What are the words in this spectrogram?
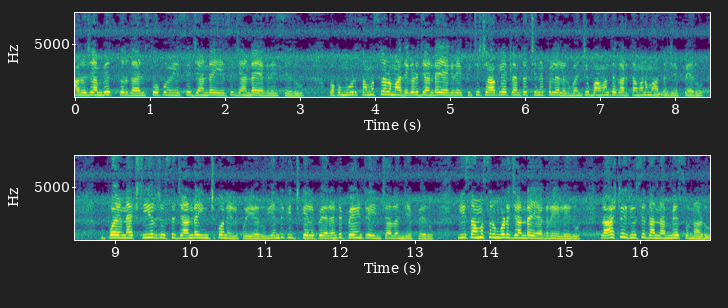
ఆ రోజు అంబేద్కర్ గారి స్తూపం వేసి జెండా వేసి జెండా ఎగరేశారు. ఒక మూడు సంవత్సరాలు మా దగ్గర జెండా ఎగరేపించి చాక్లెట్లు అంతా చిన్నపిల్లలకు పంచి భవంతి కడతామని మాతో చెప్పారు. నెక్స్ట్ ఇయర్ చూస్తే జెండా ఇంచుకొని వెళ్ళిపోయారు. ఎందుకు ఇంచుకెళ్ళిపోయారంటే పెయింట్ వేయించాలని చెప్పారు. ఈ సంవత్సరం కూడా జెండా ఎగరేయలేదు. లాస్ట్ ఇయర్ చూసి దాన్ని అమ్మేస్తున్నాడు.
